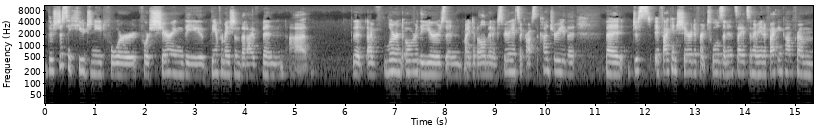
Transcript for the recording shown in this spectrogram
there's just a huge need for for sharing the the information that I've been uh, that I've learned over the years and my development experience across the country that that just if I can share different tools and insights, and I mean, if I can come from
